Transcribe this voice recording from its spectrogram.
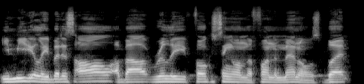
immediately, but it's all about really focusing on the fundamentals. But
